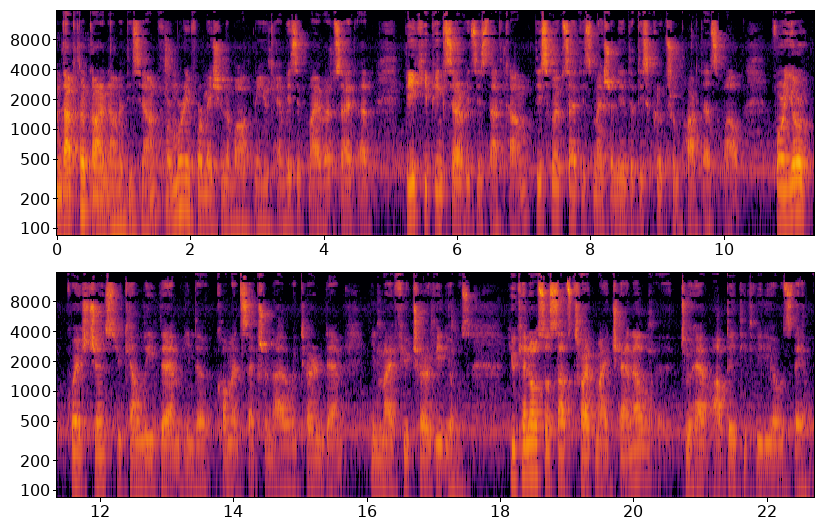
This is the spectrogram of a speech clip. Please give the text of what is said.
I'm Dr. Karen Avetisyan. For more information about me, you can visit my website at beekeepingservices.com. This website is mentioned in the description part as well. For your questions, you can leave them in the comment section. I'll return them in my future videos. You can also subscribe my channel uh, to have updated videos daily.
